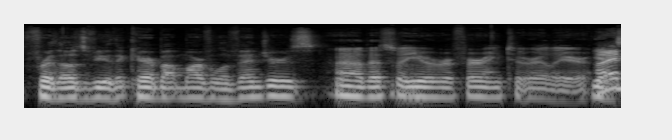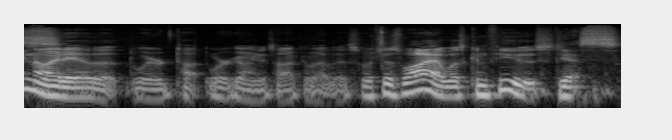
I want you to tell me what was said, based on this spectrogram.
for those of you that care about Marvel Avengers, Oh, that's what you were referring to earlier. I had no idea that we were ta- we are going to talk about this, which is why I was confused. yes,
